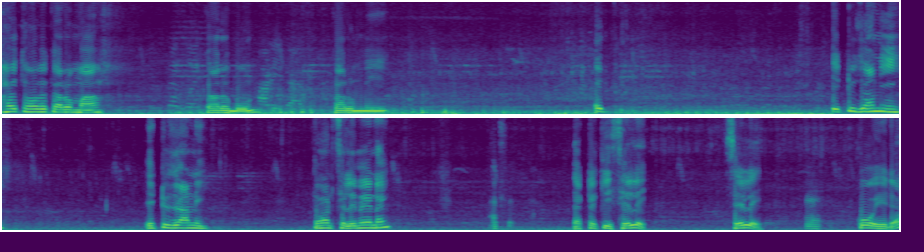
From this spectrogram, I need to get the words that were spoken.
হয়তো হবে কারও মা কারও বোন কারও মেয়ে। একটু জানি একটু জানি তোমার ছেলে মেয়ে নাই? একটা কি ছেলে? ছেলে? হ্যাঁ। কই এটা?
